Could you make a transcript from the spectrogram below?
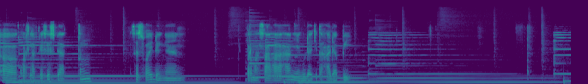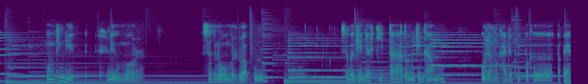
uh, quarter life crisis datang sesuai dengan permasalahan yang udah kita hadapi. Mungkin di di umur sebelum umur 20 sebagian dari kita atau mungkin kamu udah menghadapi ke apa ya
